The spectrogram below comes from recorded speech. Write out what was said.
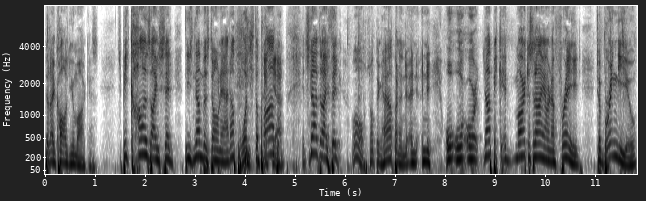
that I called you, Marcus. It's because I said these numbers don't add up. What's the problem? It's not that I think, oh, something happened, and, and, and or, or, or not because Marcus and I aren't afraid to bring to you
